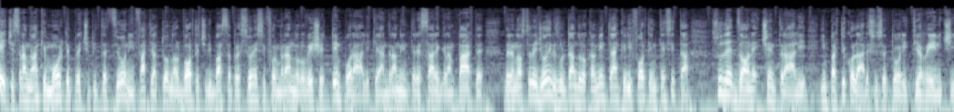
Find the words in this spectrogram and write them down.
e ci saranno anche molte precipitazioni, infatti attorno al vortice di bassa pressione si formeranno rovesce temporali che andranno a interessare gran parte delle nostre regioni, risultando localmente anche di forte intensità sulle zone centrali, in particolare sui settori tirrenici.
